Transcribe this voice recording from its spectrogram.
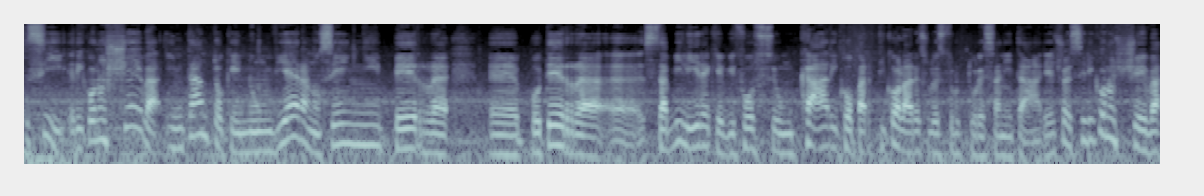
si riconosceva intanto che non vi erano segni per eh, poter eh, stabilire che vi fosse un carico particolare sulle strutture sanitarie, cioè si riconosceva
